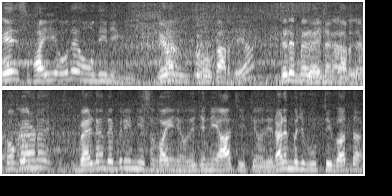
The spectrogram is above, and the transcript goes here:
ਇਹ ਸਫ਼ਾਈ ਉਹਦੇ ਆਉਂਦੀ ਨਹੀਂ ਜਿਹੜਾ ਉਹ ਕਰਦੇ ਆ ਜਿਹੜੇ ਬਿਲਡਿੰਗ ਕਰਦੇ ਆ। ਕਿਉਂਕਿ ਹੁਣ ਬਿਲਡਿੰਗ ਤੇ ਵੀਰੇ ਇੰਨੀ ਸਫ਼ਾਈ ਨਹੀਂ ਆਉਂਦੀ ਜਿੰਨੀ ਆਹ ਚੀਜ਼ਾਂ ਆਉਂਦੀ ਨਾਲੇ ਮਜ਼ਬੂਤੀ ਵੱਧ ਆ।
